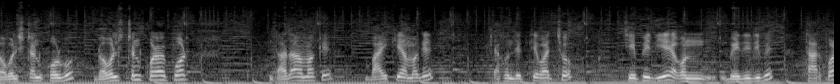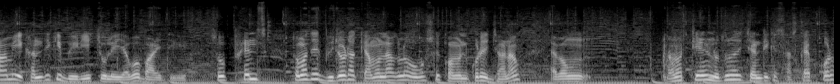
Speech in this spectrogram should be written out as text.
ডবল স্ট্যান্ড করব। ডবল স্ট্যান্ড করার পর দাদা আমাকে বাইকে আমাকে এখন দেখতে পাচ্ছ, চেপে দিয়ে এখন বেঁধে দিবে। তারপর আমি এখান থেকে বেরিয়ে চলে যাব বাড়ি থেকে। সো ফ্রেন্ডস তোমাদের ভিডিওটা কেমন লাগল অবশ্যই কমেন্ট করে জানাও এবং আমার চ্যানেল নতুন হলে চ্যানেলটিকে সাবস্ক্রাইব করো।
